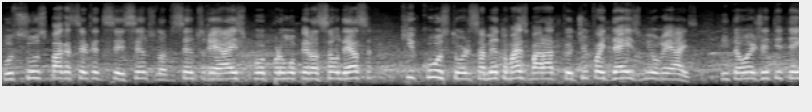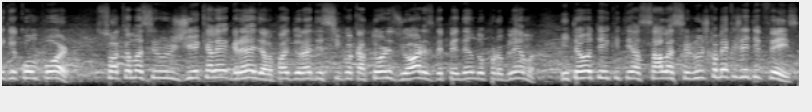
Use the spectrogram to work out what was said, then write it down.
o SUS paga cerca de 600, 900 reais por, por uma operação dessa, que custa, o orçamento mais barato que eu tive foi 10 mil reais. Então a gente tem que compor. Só que é uma cirurgia que ela é grande, ela pode durar de 5 a 14 horas, dependendo do problema. Então eu tenho que ter a sala cirúrgica. Como é que a gente fez?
